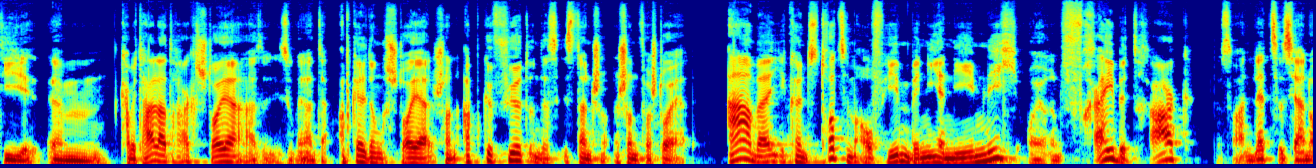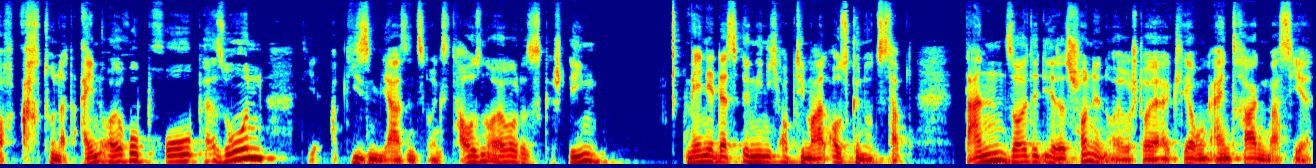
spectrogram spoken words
die ähm, Kapitalertragssteuer, also die sogenannte Abgeltungssteuer, schon abgeführt und das ist dann schon, schon versteuert. Aber ihr könnt es trotzdem aufheben, wenn ihr nämlich euren Freibetrag, das waren letztes Jahr noch 801 Euro pro Person, die, ab diesem Jahr sind es übrigens 1000 Euro, das ist gestiegen, wenn ihr das irgendwie nicht optimal ausgenutzt habt, dann solltet ihr das schon in eure Steuererklärung eintragen, was ihr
